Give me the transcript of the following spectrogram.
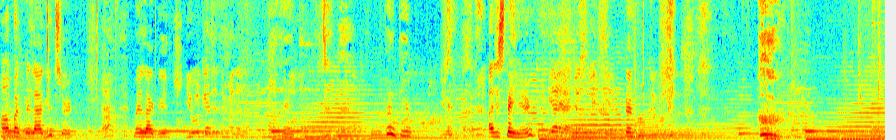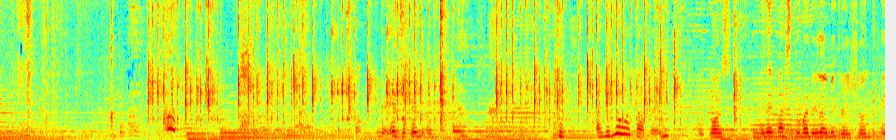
How about my luggage, sir? My luggage. You will get it in Manila. Okay. Thank you. I'll just stay here. Yeah, yeah, just wait here. Okay. It's okay. I don't know what happened because when I passed to Manila immigration, my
